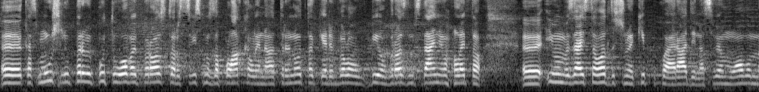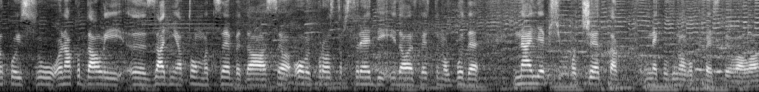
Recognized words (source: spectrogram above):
e, kad smo ušli u prvi put u ovaj prostor, svi smo zaplakali na trenutak jer je bilo bio u groznom stanju, ali eto, e, imamo zaista odličnu ekipu koja radi na svemu ovome, koji su onako dali e, zadnji atom od sebe da se ovaj prostor sredi i da ovaj festival bude najljepši početak nekog novog festivala.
